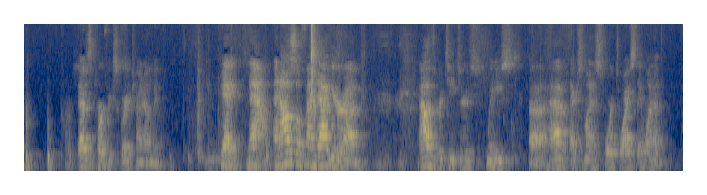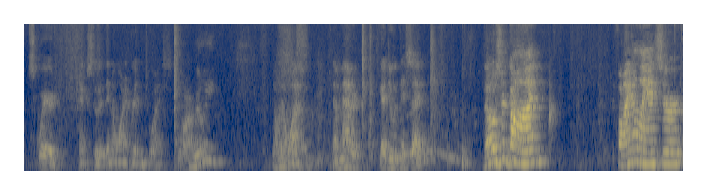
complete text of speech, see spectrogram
four. Cross. That was a perfect square trinomial. Okay, now, and I also found out your um, algebra teachers, when you uh, have x minus 4 twice, they want it squared next to it. They don't want it written twice. Really? Don't know why. Doesn't matter. You gotta do what they say. Those are gone. Final answer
